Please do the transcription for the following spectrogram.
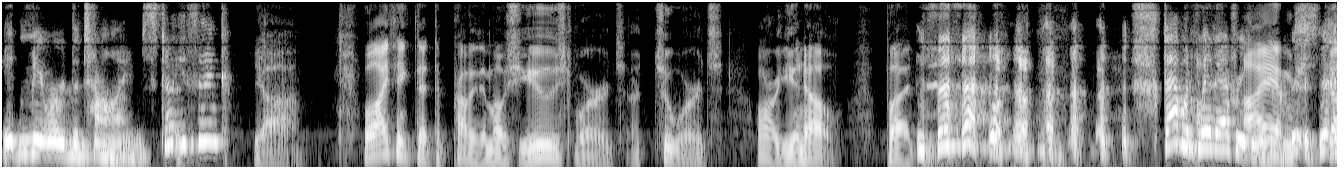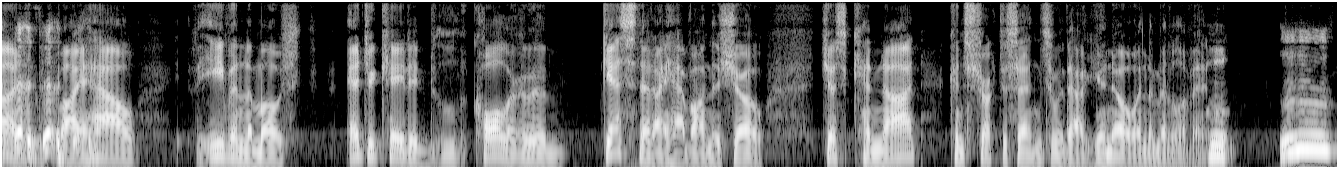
it mirrored the times. Don't you think? Yeah. Well, I think that the, probably the most used words, are two words, are you know but that would win every year. I am stunned by how even the most educated caller uh, guests that I have on the show just cannot construct a sentence without you know in the middle of it. Mm-hmm.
